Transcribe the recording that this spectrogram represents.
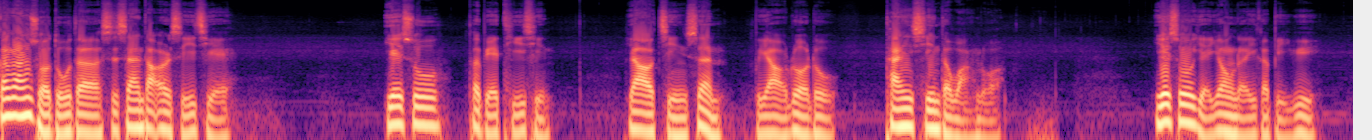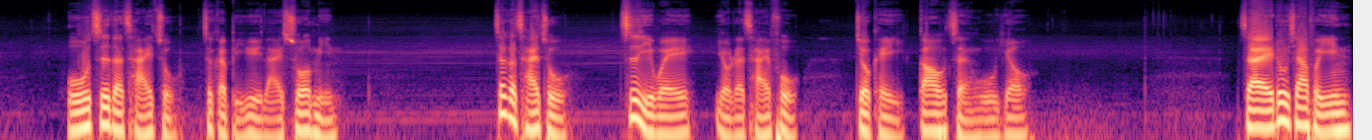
刚刚所读的十三到二十一节，耶稣特别提醒要谨慎。不要落入贪心的网罗。耶稣也用了一个比喻，无知的财主这个比喻来说明，这个财主自以为有了财富就可以高枕无忧。在路加福音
